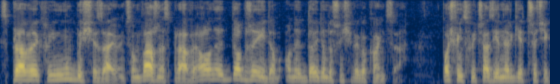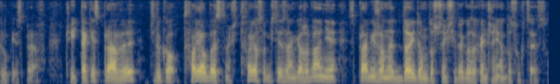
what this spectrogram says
Sprawy, którymi mógłbyś się zająć. Są ważne sprawy, ale one dobrze idą. One dojdą do szczęśliwego końca. Poświęć swój czas i energię trzeciej grupie spraw, czyli takie sprawy, gdzie tylko Twoja obecność, Twoje osobiste zaangażowanie sprawi, że one dojdą do szczęśliwego zakończenia, do sukcesu.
